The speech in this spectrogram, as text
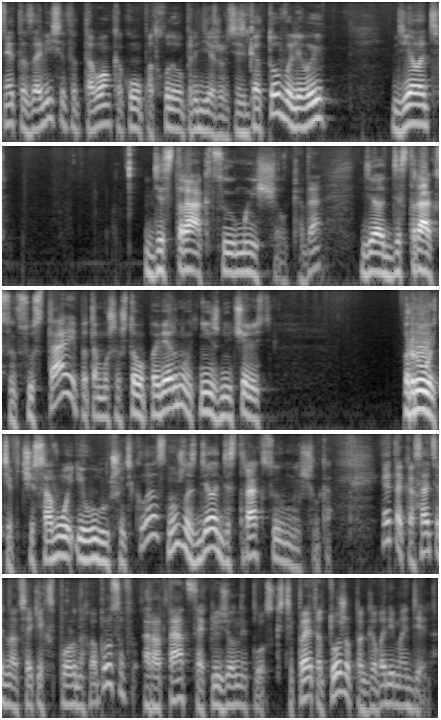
это зависит от того, какого подхода вы придерживаетесь. Готовы ли вы делать дистракцию мыщелка, да? Делать дистракцию в суставе, потому что, чтобы повернуть нижнюю челюсть против часовой и улучшить класс, нужно сделать дистракцию мыщелка. Это касательно всяких спорных вопросов ротации окклюзионной плоскости. Про это тоже поговорим отдельно.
